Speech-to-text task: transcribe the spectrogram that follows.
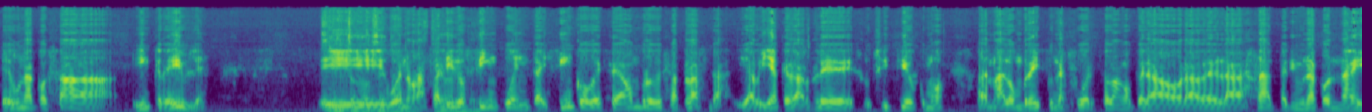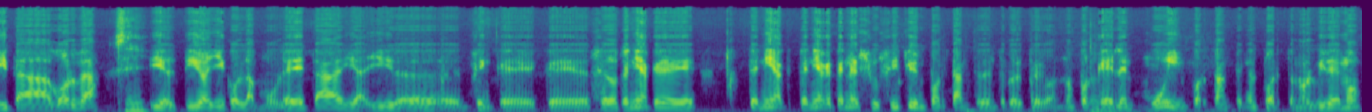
Es una cosa increíble. Y bueno, ha salido 55 veces a hombro de esa plaza y había que darle su sitio como... Además el hombre hizo un esfuerzo, lo han operado ahora, ha tenido una cornadita gorda y el tío allí con las muletas y allí, eh, en fin, que, que se lo tenía que tenía tenía que tener su sitio importante dentro del pregón, ¿no? Porque él es muy importante en el puerto, no olvidemos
